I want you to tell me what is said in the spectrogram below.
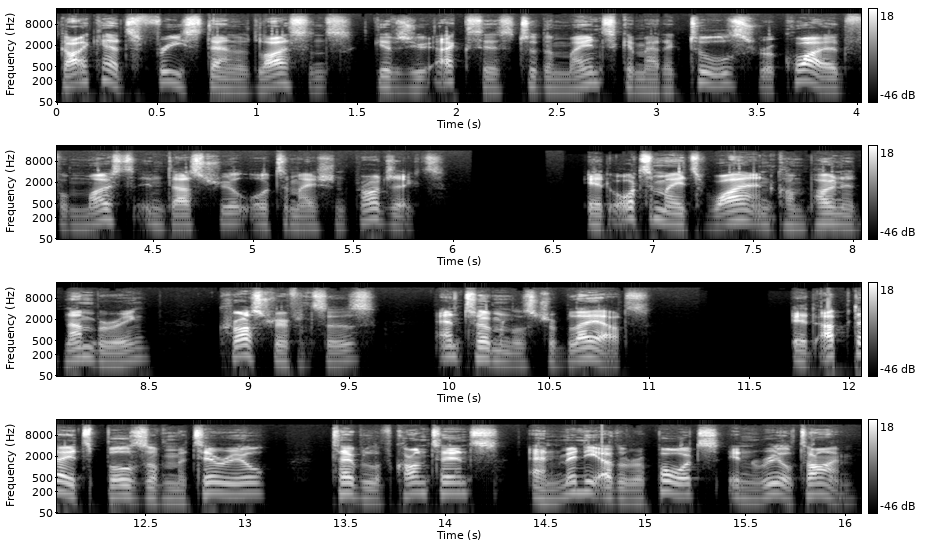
SkyCAD's free standard license gives you access to the main schematic tools required for most industrial automation projects. It automates wire and component numbering, cross-references, and terminal strip layouts. It updates bills of material, table of contents, and many other reports in real time.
